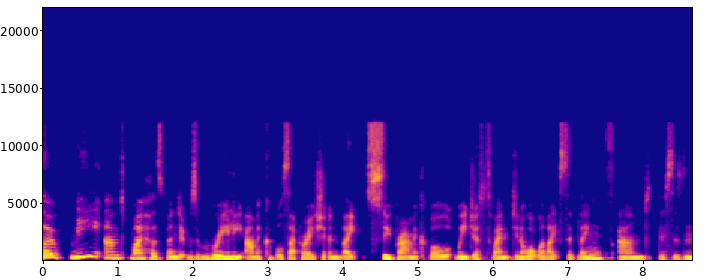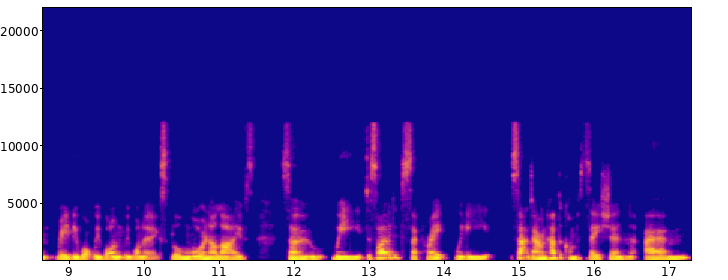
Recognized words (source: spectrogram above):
So, me and my husband, it was a really amicable separation, like super amicable. We just went, you know what, we're like siblings, and this isn't really what we want. We want to explore more in our lives. So, we decided to separate. We sat down, had the conversation, um,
